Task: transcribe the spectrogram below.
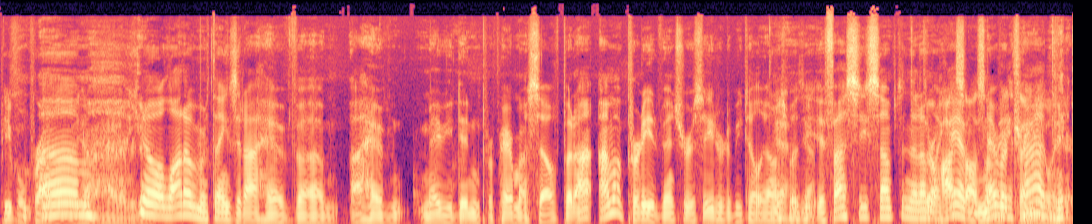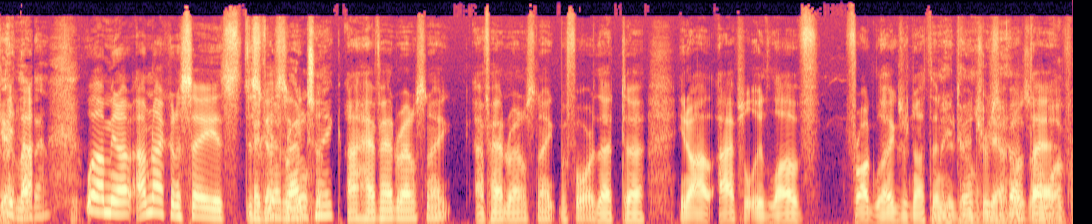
people probably Um, haven't had every you day. know, a lot of them are things that I have, um, I have maybe didn't prepare myself, but I, I'm a pretty adventurous eater, to be totally honest Yeah, with you. If I see something that I'm like, hey, I've never tried. you'll. Yeah. Well, I mean, I, I'm not going to say it's Have you had disgusting. rattlesnake? I have had rattlesnake. I've had rattlesnake before. That uh, you know, I, I absolutely love frog legs. There's nothing Me adventurous yeah, about those I that. love.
